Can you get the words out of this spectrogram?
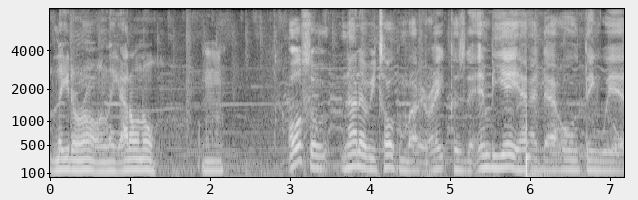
later on. Like I don't know. Mm-hmm. Also, now that we talking about it, right? Because the NBA had that whole thing where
